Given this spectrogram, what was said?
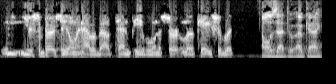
You're supposed to only have about ten people in a certain location, but oh, is that okay?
